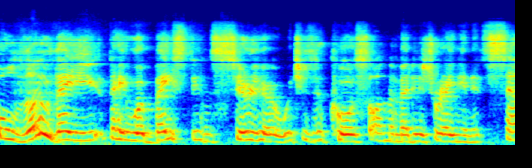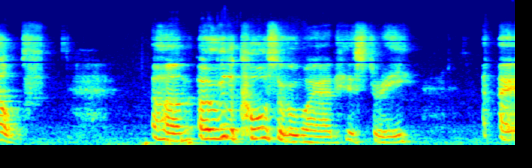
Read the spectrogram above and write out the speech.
although they they were based in Syria, which is of course on the Mediterranean itself, um, over the course of Umayyad history, uh,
